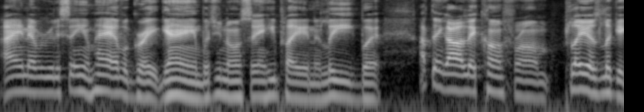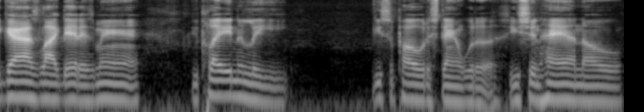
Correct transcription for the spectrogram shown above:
I ain't never really seen him have a great game, but you know what I'm saying? He played in the league. But I think all that comes from players look at guys like that as, man, you played in the league. You supposed to stand with us. You shouldn't have no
